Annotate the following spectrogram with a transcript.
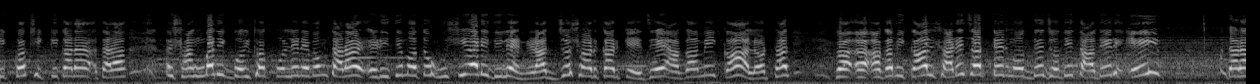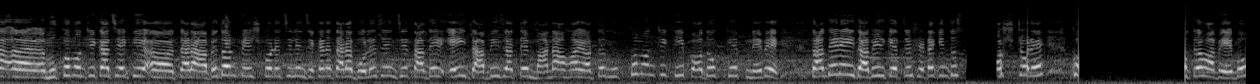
শিক্ষক শিক্ষিকারা তারা সাংবাদিক বৈঠক করলেন এবং তারা রীতিমতো হুঁশিয়ারি দিলেন রাজ্য সরকারকে যে আগামী কাল অর্থাৎ আগামীকাল সাড়ে চারটের মধ্যে যদি তাদের এই তারা মুখ্যমন্ত্রীর কাছে একটি তারা আবেদন পেশ করেছিলেন যেখানে তারা বলেছেন যে তাদের এই দাবি যাতে মানা হয় অর্থাৎ মুখ্যমন্ত্রী কি পদক্ষেপ নেবে তাদের এই দাবির ক্ষেত্রে সেটা কিন্তু স্পষ্ট করে হবে এবং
